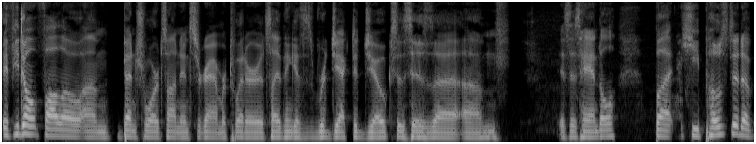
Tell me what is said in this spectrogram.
if you don't follow um Ben Schwartz on Instagram or Twitter, it's I think his rejected jokes is his uh um is his handle. But he posted a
